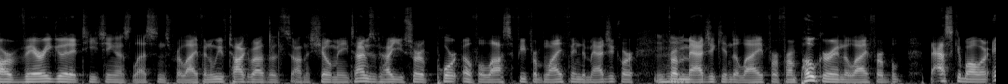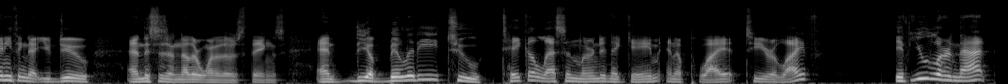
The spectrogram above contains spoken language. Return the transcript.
are very good at teaching us lessons for life. And we've talked about this on the show many times of how you sort of port a philosophy from life into magic or mm-hmm. from magic into life or from poker into life or b- basketball or anything that you do. And this is another one of those things. And the ability to take a lesson learned in a game and apply it to your life, if you learn that,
